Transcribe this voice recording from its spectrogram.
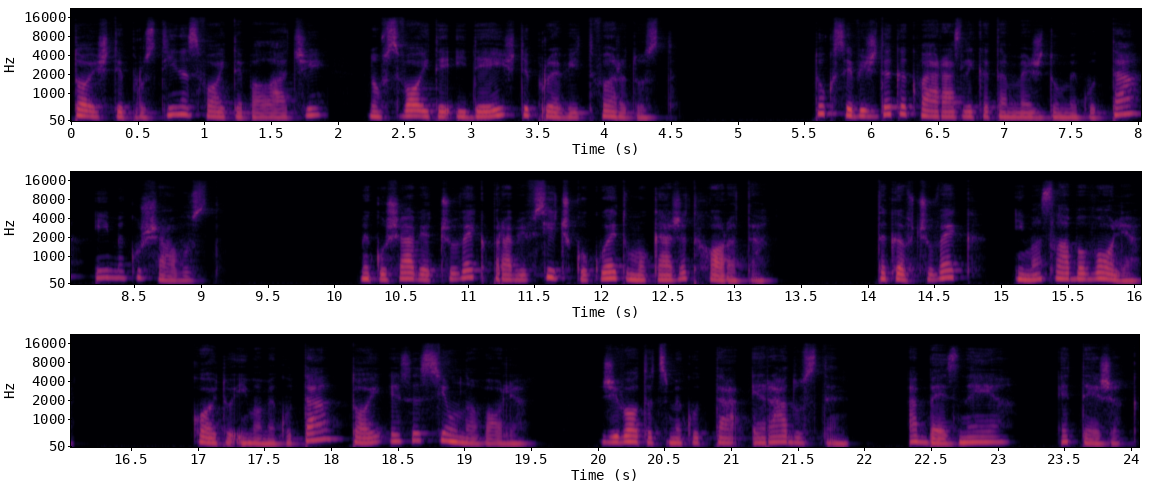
Той ще прости на своите палачи, но в своите идеи ще прояви твърдост. Тук се вижда каква е разликата между мекота и мекошавост. Мекошавият човек прави всичко, което му кажат хората. Такъв човек има слаба воля. Който има мекота, той е със силна воля. Животът с мекота е радостен, а без нея е тежък.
